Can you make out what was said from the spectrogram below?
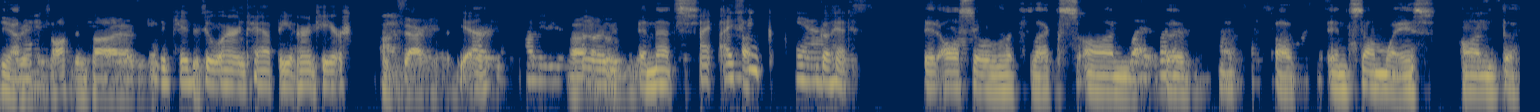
Yeah. I mean, it's oftentimes, The kids who aren't happy aren't here. exactly. Yeah, Um, And that's, I, I think, go ahead. it also reflects on the, uh, in some ways, on the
